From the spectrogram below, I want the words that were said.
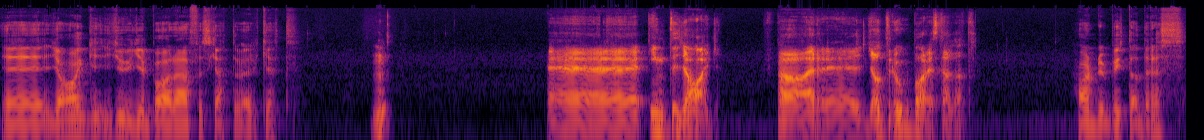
Eh, jag ljuger bara för Skatteverket. Eh, inte jag. För eh, jag drog bara istället. Har du bytt adress?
